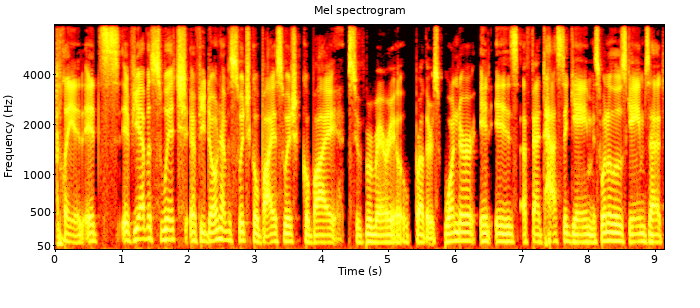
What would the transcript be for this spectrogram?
Play it. It's if you have a Switch. If you don't have a Switch, go buy a Switch. Go buy Super Mario Brothers Wonder. It is a fantastic game. It's one of those games that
